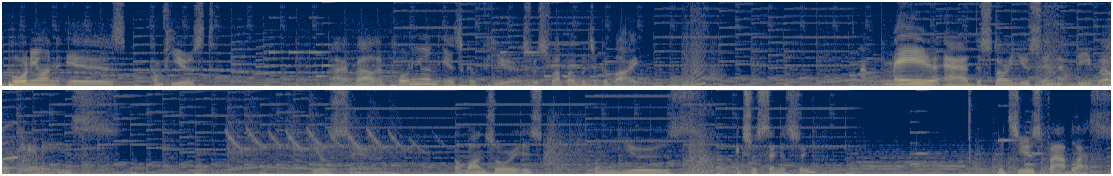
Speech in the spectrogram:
Empoleon is confused. Alright, well, Empoleon is confused. So swap over to Gabite. I may add to start using the Well Cannies. Heal soon. The Bronzor is to use Extrasensory. Let's use Fire Blast.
